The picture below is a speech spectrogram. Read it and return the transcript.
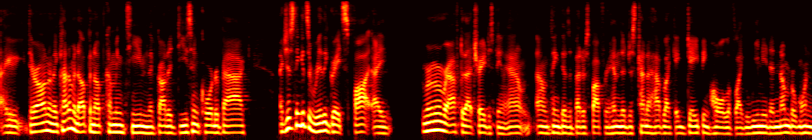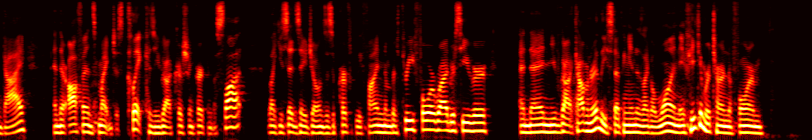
I they're on a kind of an up and upcoming team. They've got a decent quarterback. I just think it's a really great spot. I remember after that trade just being like, I don't I don't think there's a better spot for him to just kind of have like a gaping hole of like we need a number one guy. And their offense might just click because you've got Christian Kirk in the slot. Like you said, Zay Jones is a perfectly fine number three, four wide receiver. And then you've got Calvin Ridley stepping in as like a one. If he can return to form,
